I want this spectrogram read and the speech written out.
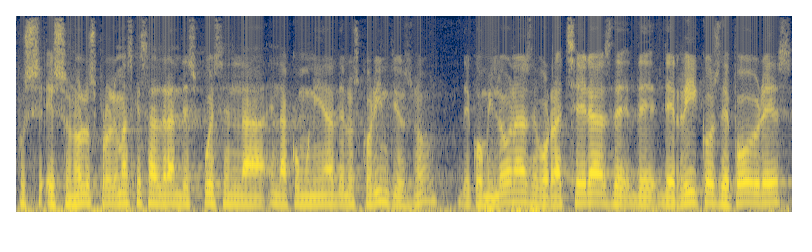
pues eso, ¿no? Los problemas que saldrán después en la, en la comunidad de los corintios, ¿no? De comilonas, de borracheras, de, de, ricos, de pobres,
